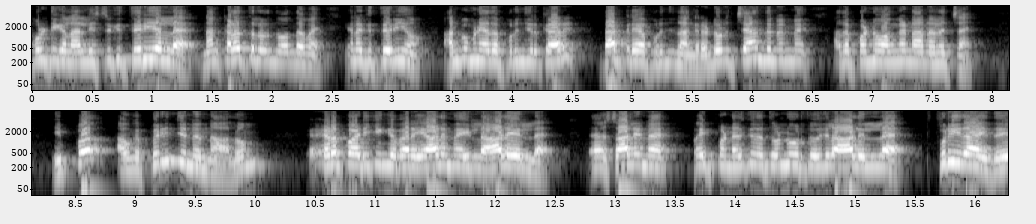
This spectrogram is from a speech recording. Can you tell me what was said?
பொலிட்டிக்கல் அனலிஸ்ட்டுக்கு தெரியல. நான் களத்தில் இருந்து வந்தவன். எனக்கு தெரியும். அன்புமணி அதை புரிஞ்சிருக்காரு. டாக்டரையா புரிஞ்சுதாங்க. ரெண்டு பேரும் சேர்ந்து நின்று அதை பண்ணுவாங்கன்னு நான் நினச்சேன். இப்போ அவங்க பிரிஞ்சு நின்னாலும் எடப்பாடிக்கு இங்கே வேற யாருமே இல்லை ஆளே இல்லை. ஸ்டாலினை ஃபைட் பண்ணதுக்கு இந்த தொண்ணூறு தொகுதியில் ஆள் இல்லை. புரியுதா இது?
